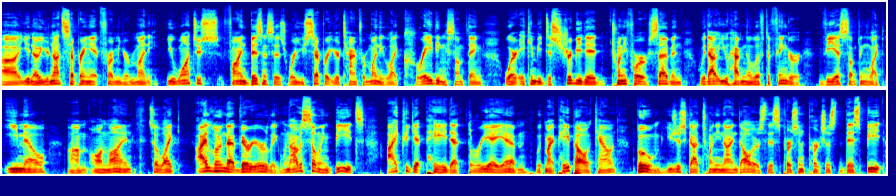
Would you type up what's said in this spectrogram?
uh, you know you're not separating it from your money you want to find businesses where you separate your time from money like creating something where it can be distributed 24 7 without you having to lift a finger via something like email um, online so like I learned that very early. When I was selling beats, I could get paid at 3 a.m. with my PayPal account. Boom, you just got $29. This person purchased this beat.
